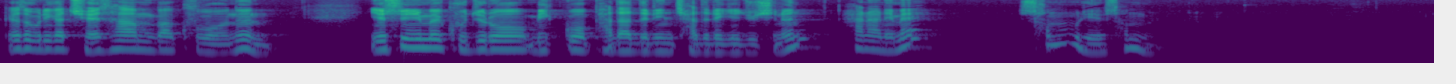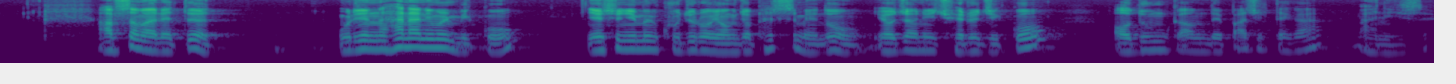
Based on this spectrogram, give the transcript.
그래서 우리가 죄 사함과 구원은 예수님을 구주로 믿고 받아들인 자들에게 주시는 하나님의 선물이에요, 선물. 앞서 말했듯 우리는 하나님을 믿고 예수님을 구주로 영접했음에도 여전히 죄를 짓고 어둠 가운데 빠질 때가 많이 있어요.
